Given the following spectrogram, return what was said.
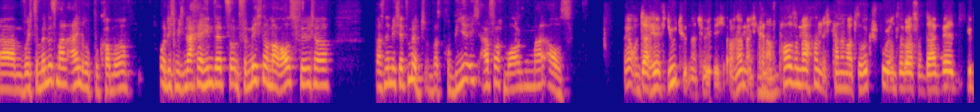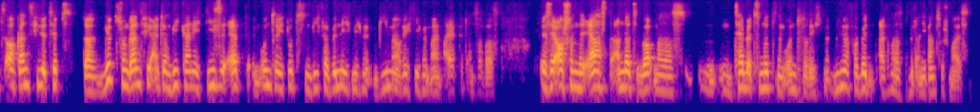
ähm, wo ich zumindest mal einen Eindruck bekomme und ich mich nachher hinsetze und für mich nochmal rausfilter, was nehme ich jetzt mit und was probiere ich einfach morgen mal aus. Ja, und da hilft YouTube natürlich auch. Ne? Ich kann mhm. auf Pause machen, ich kann nochmal zurückspulen und sowas. Und da gibt es auch ganz viele Tipps. Da gibt es schon ganz viel Einstellung, wie kann ich diese App im Unterricht nutzen, wie verbinde ich mich mit dem Beamer richtig, mit meinem iPad und sowas ist ja auch schon der erste Ansatz, überhaupt mal das ein Tablet zu nutzen im Unterricht, mit Beamer verbinden, einfach mal das Bild an die Wand zu schmeißen.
